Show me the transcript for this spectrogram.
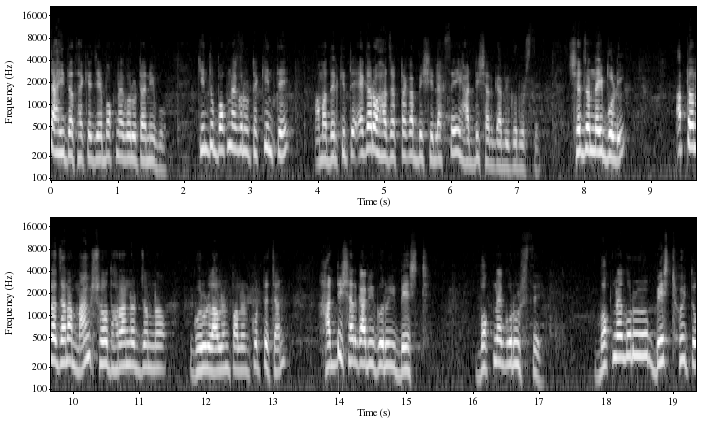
চাহিদা থাকে যে বকনা গরুটা নিব কিন্তু বকনা গরুটা কিনতে আমাদের কিন্তু এগারো হাজার টাকা বেশি লাগছে এই হাড্ডিসার গাবি গরুর। সেজন্যই বলি, আপনারা যারা মাংস ধরানোর জন্য গরু লালন পালন করতে চান হাড্ডিসার গাবি গরুই বেস্ট বকনা গরুর। বকনা গরু বেস্ট হইতো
